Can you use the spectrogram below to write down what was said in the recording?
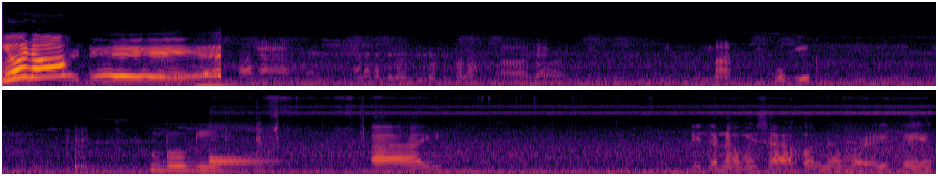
Yun oh! Pugi. Boogie. Hi. Dito na kami sa hall number 18.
